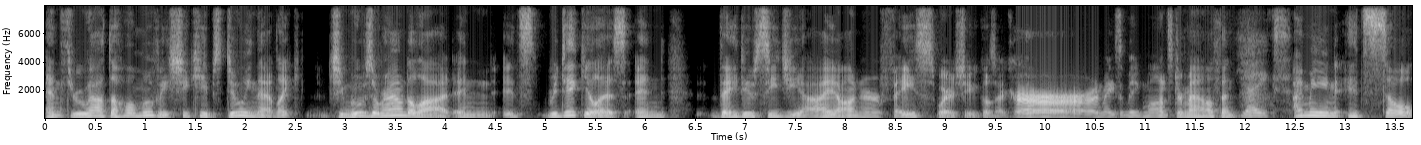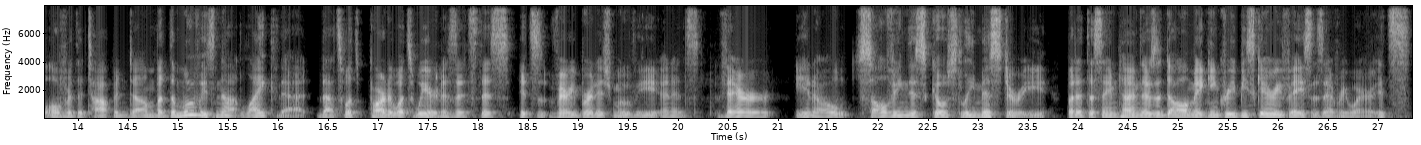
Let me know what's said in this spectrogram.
And throughout the whole movie, she keeps doing that. Like, she moves around a lot and it's ridiculous. And they do CGI on her face where she goes like, and makes a big monster mouth. And Yikes. I mean, it's so over the top and dumb, but the movie's not like that. That's what's part of what's weird is it's this it's a very British movie and it's they're, you know, solving this ghostly mystery, but at the same time there's a doll making creepy scary faces everywhere. It's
